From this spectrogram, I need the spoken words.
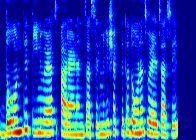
दोन ते तीन वेळाच पारायणांचा असेल. म्हणजे शक्यतो दोनच वेळेचा असेल.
